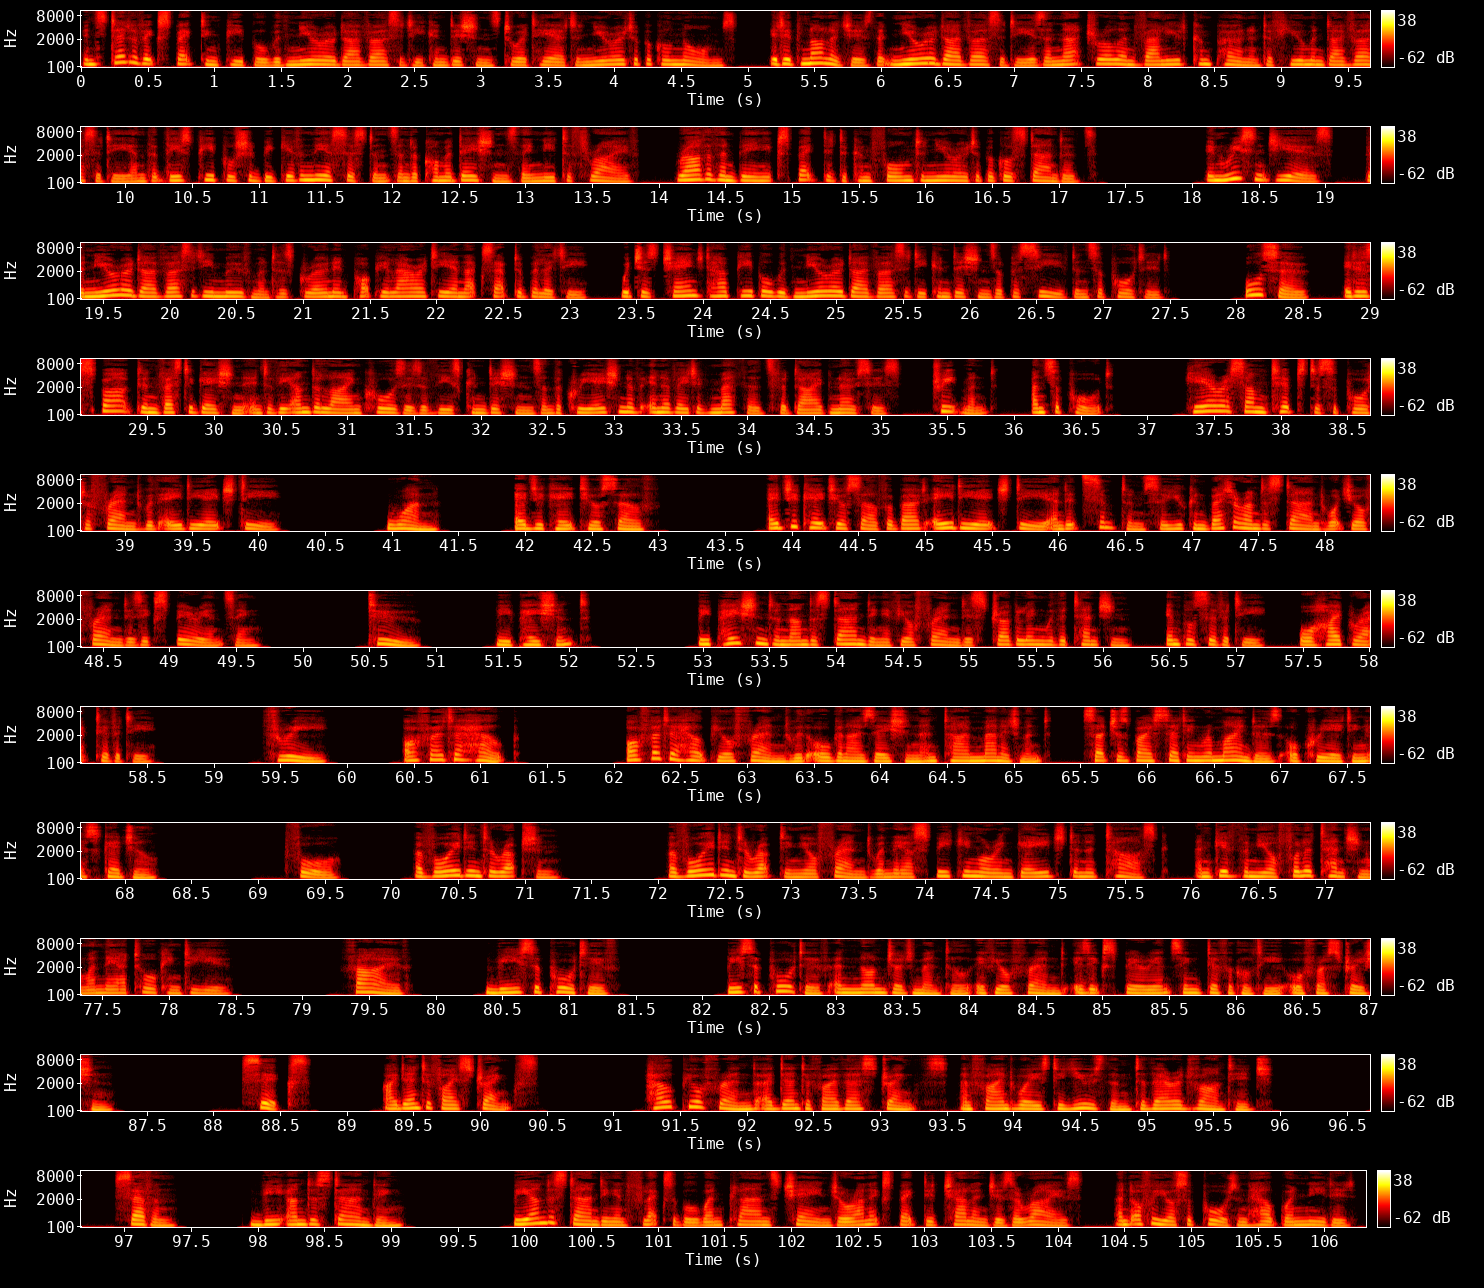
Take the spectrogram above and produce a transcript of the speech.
Instead of expecting people with neurodiversity conditions to adhere to neurotypical norms, it acknowledges that neurodiversity is a natural and valued component of human diversity and that these people should be given the assistance and accommodations they need to thrive, rather than being expected to conform to neurotypical standards. In recent years, the neurodiversity movement has grown in popularity and acceptability, which has changed how people with neurodiversity conditions are perceived and supported. Also, it has sparked investigation into the underlying causes of these conditions and the creation of innovative methods for diagnosis, treatment, and support. Here are some tips to support a friend with ADHD. 1. Educate yourself. Educate yourself about ADHD and its symptoms so you can better understand what your friend is experiencing. 2. Be patient. Be patient and understanding if your friend is struggling with attention, impulsivity, or hyperactivity. 3. Offer to help. Offer to help your friend with organization and time management, such as by setting reminders or creating a schedule. 4. Avoid interruption. Avoid interrupting your friend when they are speaking or engaged in a task, and give them your full attention when they are talking to you. 5. Be supportive. Be supportive and non judgmental if your friend is experiencing difficulty or frustration. 6. Identify strengths. Help your friend identify their strengths and find ways to use them to their advantage. 7. Be understanding. Be understanding and flexible when plans change or unexpected challenges arise, and offer your support and help when needed.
